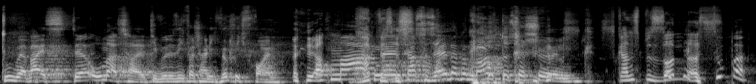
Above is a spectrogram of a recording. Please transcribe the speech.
du, wer weiß, der Omas halt, die würde sich wahrscheinlich wirklich freuen. Ja. Ach Marc, Marc, das Mensch, hast du selber gemacht, das ist ja schön. Das ist ganz besonders. Super.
